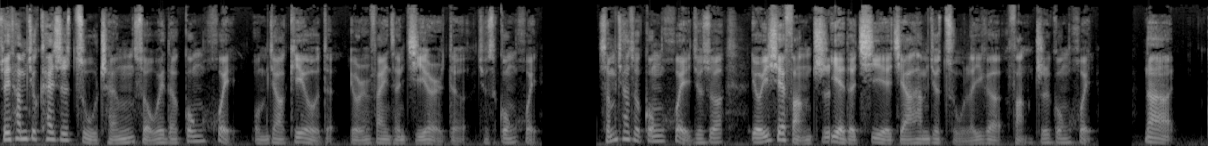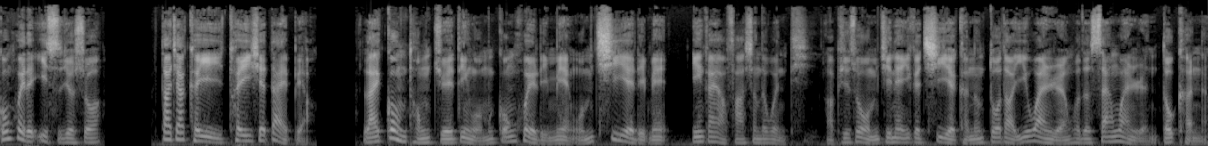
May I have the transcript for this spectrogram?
所以他们就开始组成所谓的工会，我们叫 guild，有人翻译成吉尔德，就是工会。什么叫做工会？就是说有一些纺织业的企业家，他们就组了一个纺织工会。那工会的意思就是说，大家可以推一些代表来共同决定我们工会里面、我们企业里面应该要发生的问题啊。比如说，我们今天一个企业可能多到一万人或者三万人都可能，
